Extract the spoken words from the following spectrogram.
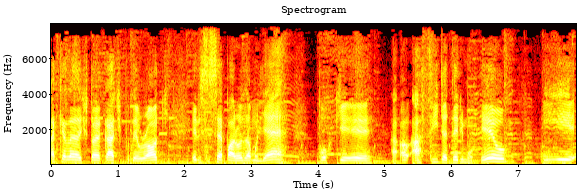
aquela história cá, tipo The Rock, ele se separou da mulher porque a, a filha dele morreu e,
